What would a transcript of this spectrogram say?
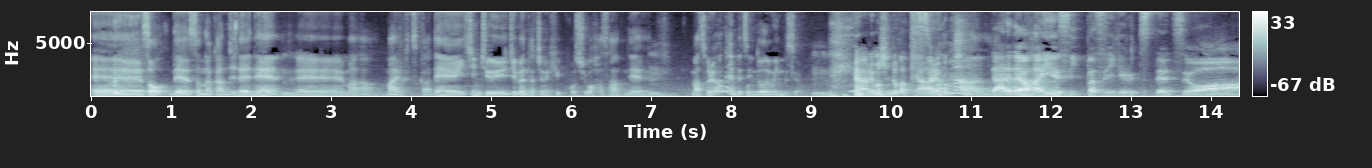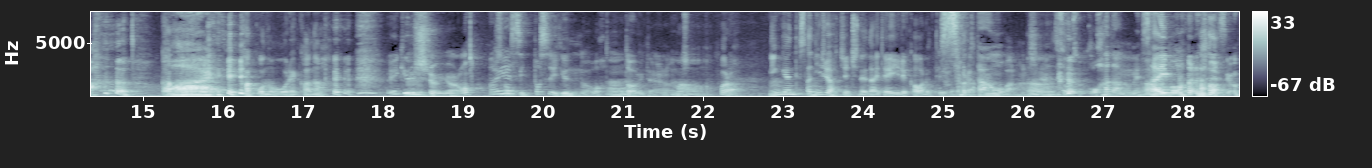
えー、そう。でそんな感じでね、うん。えーまあ前2日で一日自分たちの引っ越しを挟んで、うん。まあそれはね別にどうでもいいんですよ。うん、いやあれもしんどかったっすよ。いやあれはまあ 誰だよハイエース一発でいけるっつったやつよ過去の過去の俺かな。いけるっしょみたいな、ハイエース一発でいけるのは分かった、う。んみたいな。まあほら人間ってさ28日で大体入れ替わるっていうそれターンオーバーの話ね、うんそうそう。お肌のねあ細胞の話ですよ。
